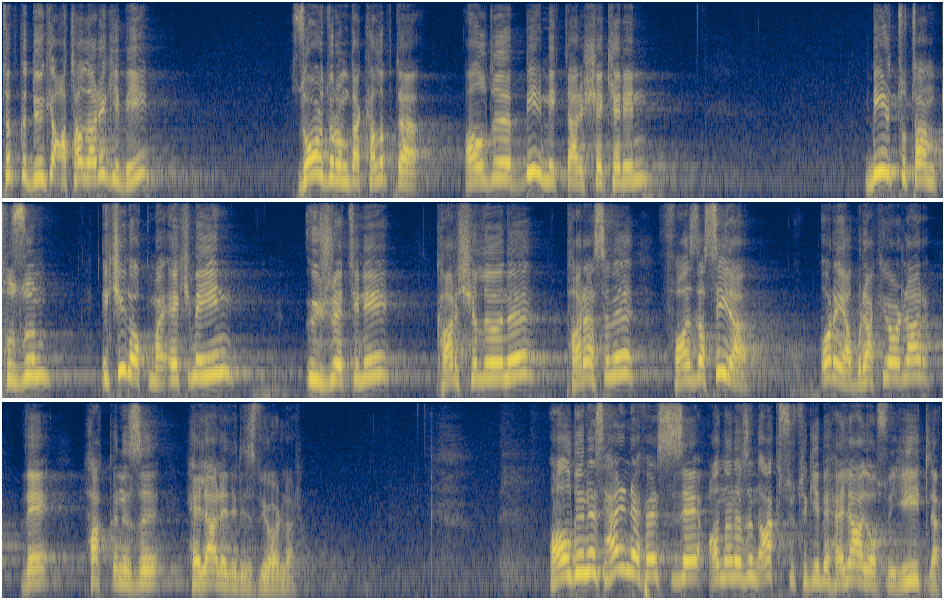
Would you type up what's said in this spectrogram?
tıpkı dünkü ataları gibi zor durumda kalıp da aldığı bir miktar şekerin, bir tutam tuzun, iki lokma ekmeğin ücretini, karşılığını, parasını fazlasıyla oraya bırakıyorlar ve hakkınızı helal ediniz diyorlar. Aldığınız her nefes size ananızın ak sütü gibi helal olsun yiğitler.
